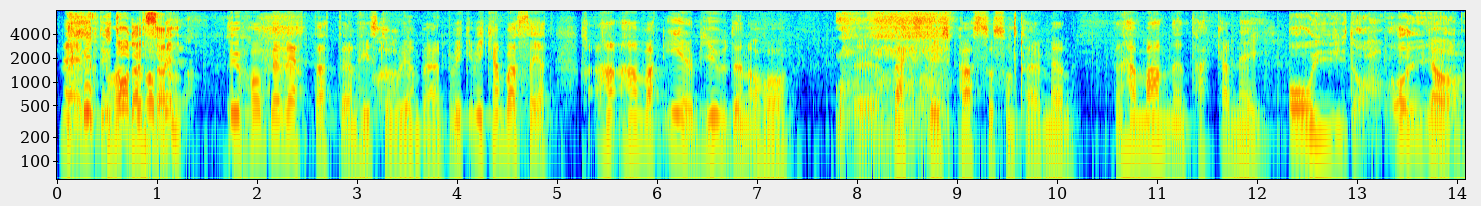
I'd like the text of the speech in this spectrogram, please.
Nej, vi, tar har- den sen. Du har berättat den historien Bernt. Vi, vi kan bara säga att han, han vart erbjuden att ha eh, backstagepass och sånt där men den här mannen tackar nej. Oj då, oj. Ja.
